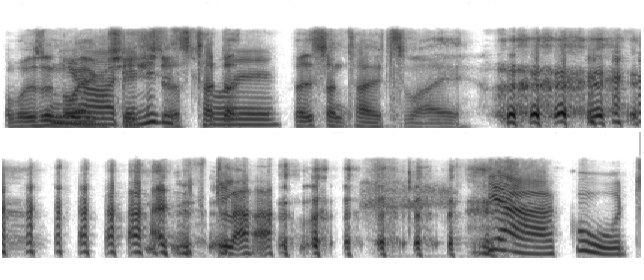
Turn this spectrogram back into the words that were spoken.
Aber ist eine neue ja, Geschichte. Das, das, das, ist dann Teil 2. Alles klar. ja, gut.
